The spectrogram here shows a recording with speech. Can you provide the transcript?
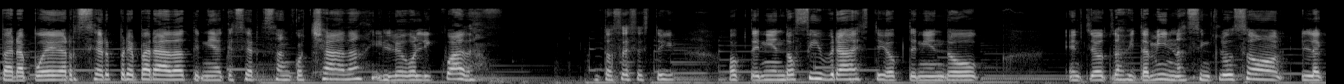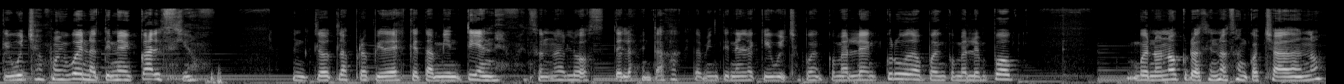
para poder ser preparada tenía que ser zancochada y luego licuada. Entonces estoy obteniendo fibra, estoy obteniendo entre otras vitaminas. Incluso la kiwicha es muy buena, tiene calcio, entre otras propiedades que también tiene. Es una de, los, de las ventajas que también tiene la kiwicha. Pueden comerla en cruda, pueden comerla en pop. Bueno, no cruda, sino zancochada, ¿no?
